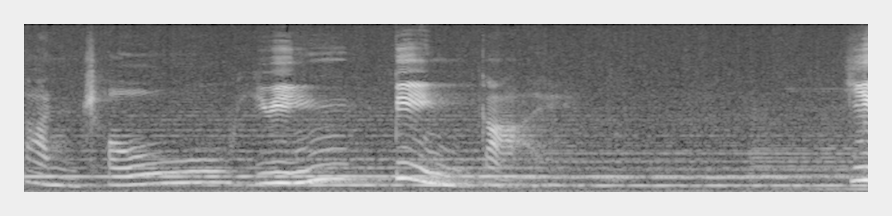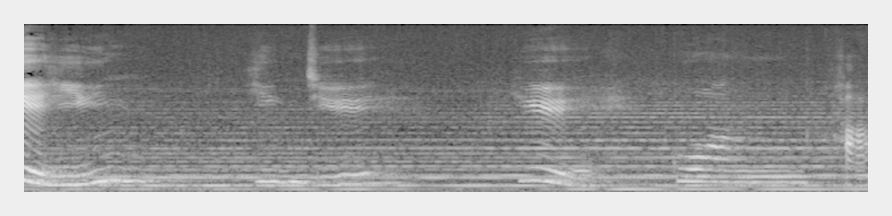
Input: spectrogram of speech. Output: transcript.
但愁云。鬓改，夜吟应觉月光寒。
